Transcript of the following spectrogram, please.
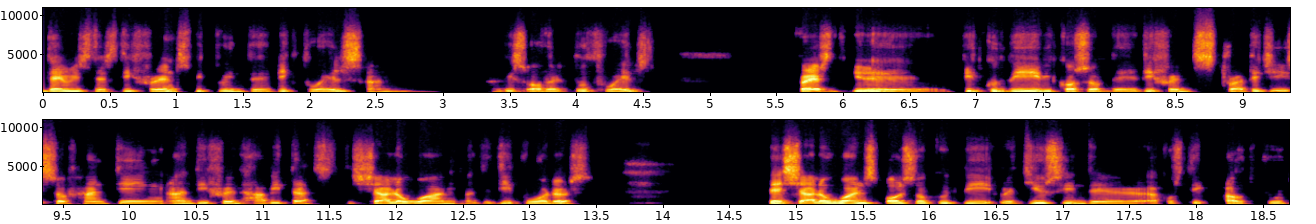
there is this difference between the beaked whales and these other tooth whales? First, uh, it could be because of the different strategies of hunting and different habitats, the shallow one and the deep waters. The shallow ones also could be reducing their acoustic output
